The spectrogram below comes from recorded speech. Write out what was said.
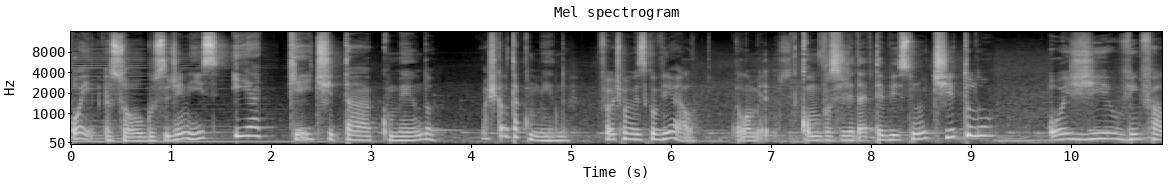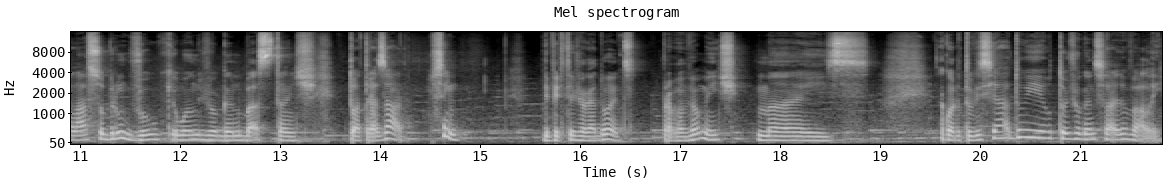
Oi, eu sou Augusto Diniz e a Kate tá comendo? Acho que ela tá comendo. Foi a última vez que eu vi ela, pelo menos. Como você já deve ter visto no título, hoje eu vim falar sobre um jogo que eu ando jogando bastante. Tô atrasado? Sim. Deveria ter jogado antes? Provavelmente. Mas. Agora eu tô viciado e eu tô jogando Stardew Valley.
